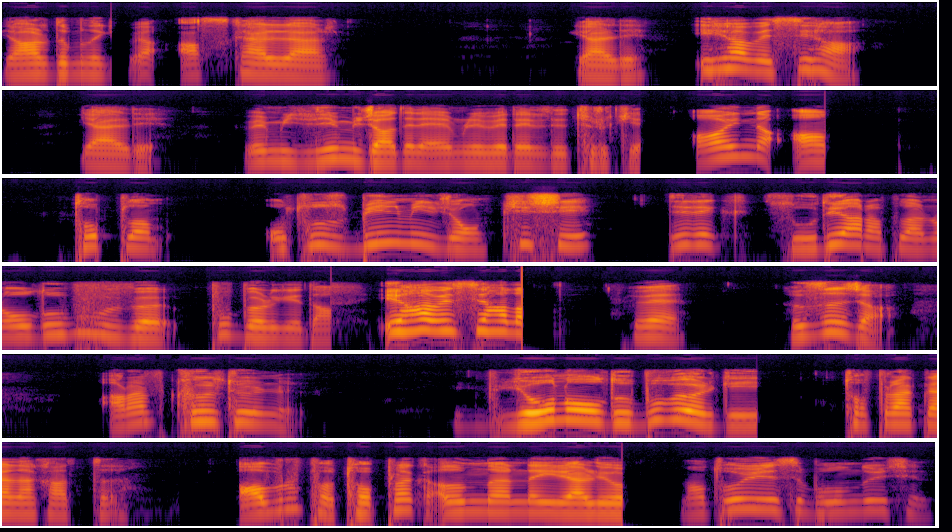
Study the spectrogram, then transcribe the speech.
yardımını ve askerler geldi. İHA ve SİHA geldi ve milli mücadele emri verildi Türkiye. Aynı an toplam 31 milyon kişi direkt Suudi Arapların olduğu bu, bu bölgede İHA ve SİHA'lar ve hızlıca Arap kültürünün yoğun olduğu bu bölgeyi topraklarına kattı. Avrupa toprak alımlarında ilerliyor. NATO üyesi bulunduğu için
